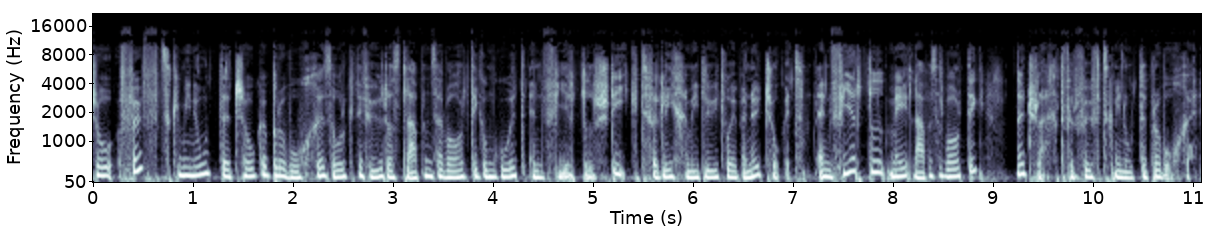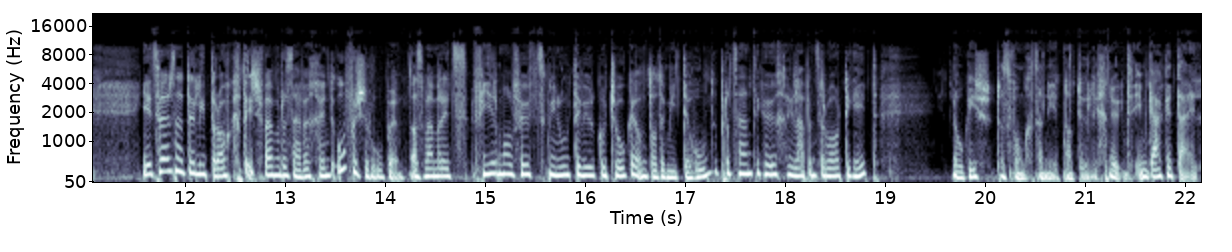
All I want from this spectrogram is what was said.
Schon 50 Minuten Joggen pro Woche sorgt dafür, dass die Lebenserwartung um gut ein Viertel steigt, verglichen mit Leuten, die eben nicht joggen. Ein Viertel mehr Lebenserwartung, nicht schlecht für 50 Minuten pro Woche. Jetzt wäre es natürlich praktisch, wenn wir das einfach aufschrauben könnte. Also wenn man jetzt viermal 50 Minuten würde joggen und damit eine hundertprozentig höhere Lebenserwartung hätte, Logisch, das funktioniert natürlich nicht. Im Gegenteil.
